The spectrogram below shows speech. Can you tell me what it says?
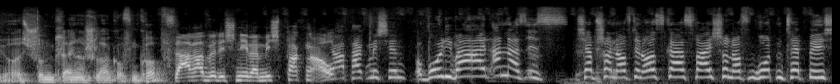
Ja, ist schon ein kleiner Schlag auf den Kopf. Sarah würde ich neben mich packen auch. Ja, pack mich hin. Obwohl die Wahrheit anders ist. Ich habe schon auf den Oscars, war ich schon auf dem roten Teppich.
